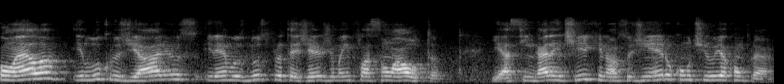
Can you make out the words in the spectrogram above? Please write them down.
Com ela e lucros diários, iremos nos proteger de uma inflação alta e assim garantir que nosso dinheiro continue a comprar.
